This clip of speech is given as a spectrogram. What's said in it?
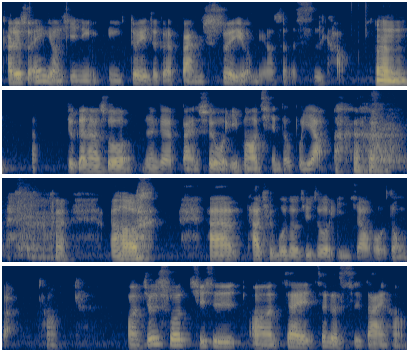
他就说：“哎，永琪，你你对这个版税有没有什么思考？”嗯。就跟他说，那个版税我一毛钱都不要，然后他他全部都去做营销活动吧，好，啊，就是说其实呃，在这个时代哈，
